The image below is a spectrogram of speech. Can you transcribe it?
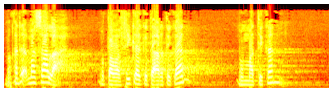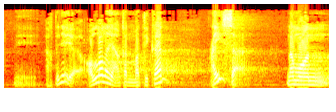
Maka tidak masalah. Mutawafika kita artikan mematikan. Artinya ya Allah lah yang akan mematikan Aisyah namun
